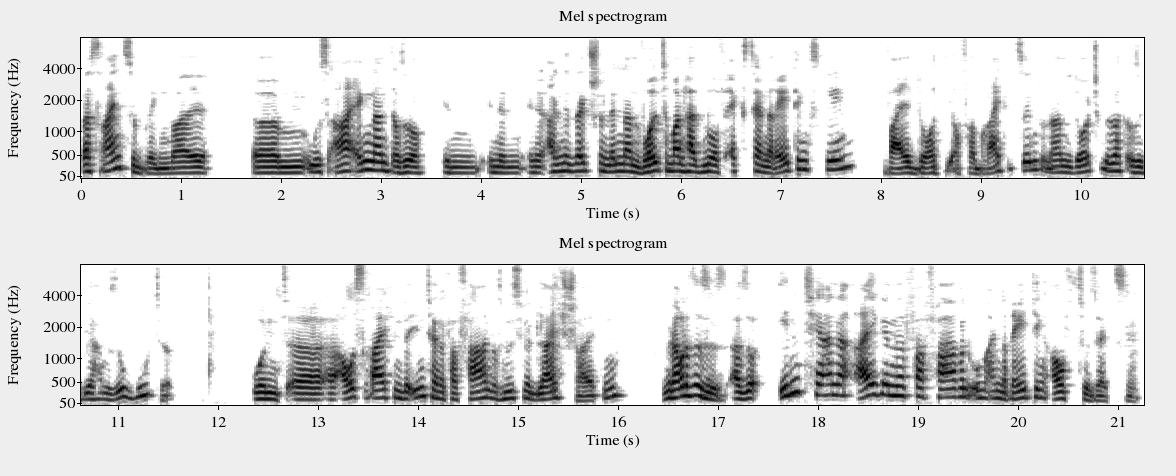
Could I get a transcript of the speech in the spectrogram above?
das reinzubringen, weil ähm, USA, England, also in, in den, in den angelsächsischen Ländern wollte man halt nur auf externe Ratings gehen, weil dort die auch verbreitet sind. Und dann haben die Deutschen gesagt, also wir haben so gute und äh, ausreichende interne Verfahren, das müssen wir gleichschalten. Und genau das ist es. Also interne eigene Verfahren, um ein Rating aufzusetzen.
